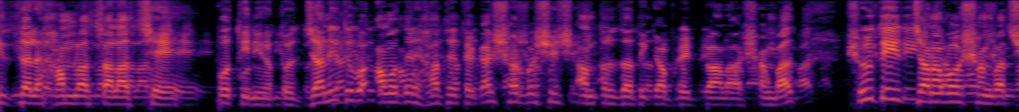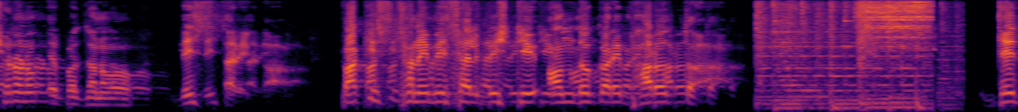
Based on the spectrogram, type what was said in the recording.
ইসরায়েলে হামলা চালাচ্ছে প্রতিনিয়ত। জানিয়ে দেব আমাদের হাতে থাকা সর্বশেষ আন্তর্জাতিক আপডেট বাংলা সংবাদ। শুরুতেই জানাব সংবাদ শিরোনাম এরপর জানাব বিস্তারিত। পাকিস্তানে মিসাইল বৃষ্টি অন্ধকারে ভারত। দেশ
